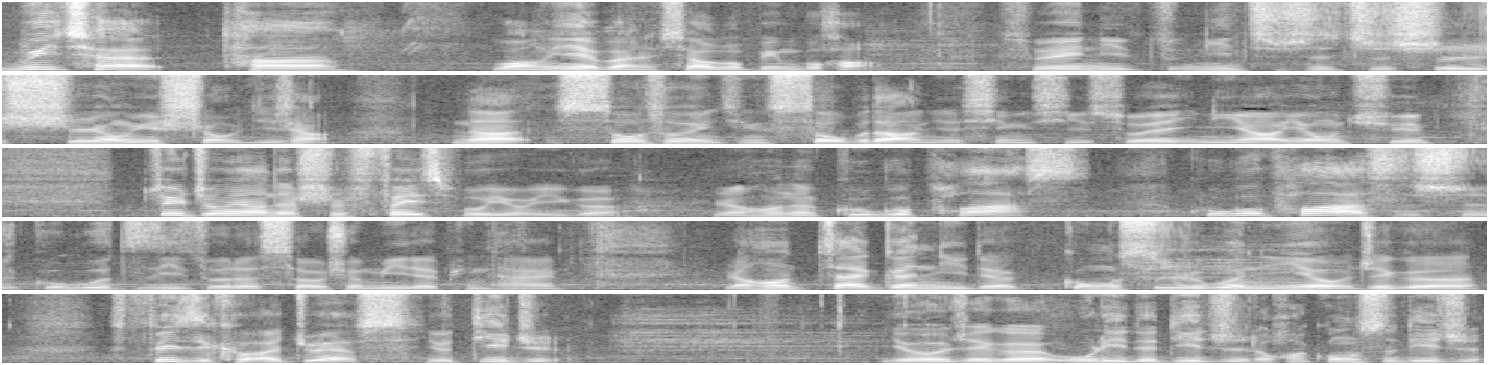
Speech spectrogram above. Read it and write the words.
WeChat 它网页版效果并不好，所以你你只是只是适用于手机上，那搜索引擎搜不到你的信息，所以你要用去，最重要的是 Facebook 有一个，然后呢 Google Plus。Google Plus 是 Google 自己做的 social media 平台，然后再跟你的公司，如果你有这个 physical address 有地址，有这个物理的地址的话，公司地址，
